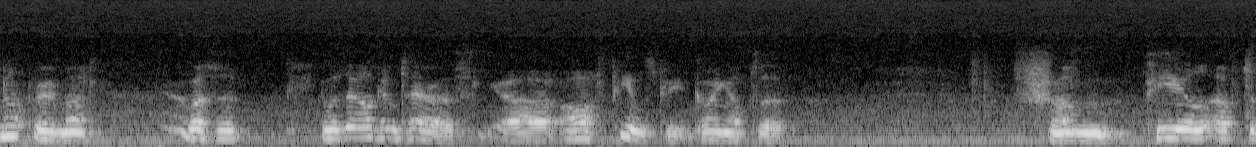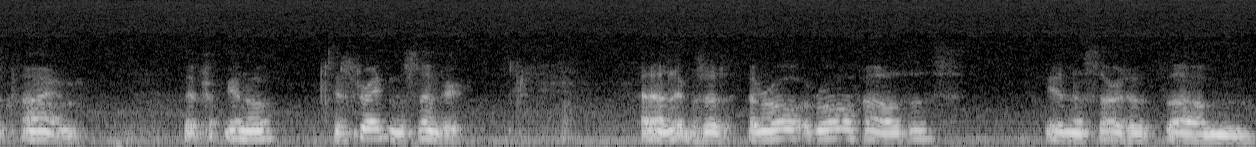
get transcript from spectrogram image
Not very much. It wasn't, it was Elgin Terrace, uh, off Peel Street, going up the, from Peel up to Pine. It, you know, it's right in the center. And it was a, a row, a row of houses in a sort of, um,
